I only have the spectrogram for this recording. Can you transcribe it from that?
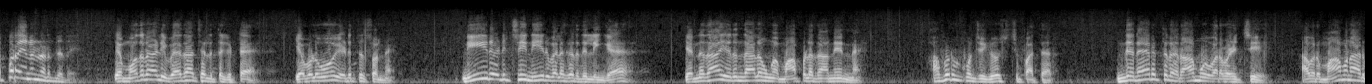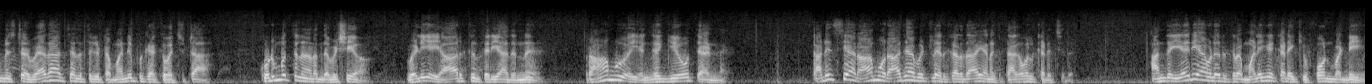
அப்புறம் என்ன நடந்தது? என் முதலாளி வேதாச்சலத்துக்கிட்ட எவ்வளவோ எடுத்து சொன்னேன். நீர் அடிச்சு நீர் விலகிறது இல்லைங்க. என்னதான் இருந்தாலும் உங்க மாப்பிள்ளை தானே என்ன. அவரும் கொஞ்சம் யோசிச்சு பார்த்தார். இந்த நேரத்துல ராமு வரவழைச்சு அவர் மாமனார் மிஸ்டர் வேதாச்சலத்துக்கிட்ட மன்னிப்பு கேட்க வச்சுட்டா குடும்பத்துல நடந்த விஷயம் வெளியே யாருக்கும் தெரியாதுன்னு ராமுவை எங்கெங்கேயோ தேடினேன். கடைசியா ராமு ராஜா வீட்டுல இருக்கிறதா எனக்கு தகவல் கிடைச்சது. அந்த ஏரியாவில் இருக்கிற மளிகை கடைக்கு ஃபோன் பண்ணி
